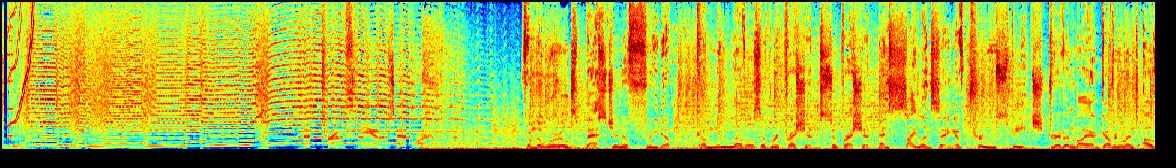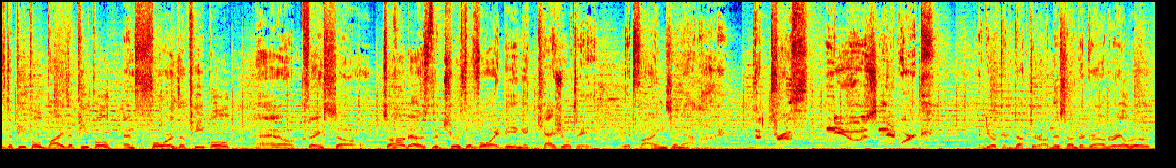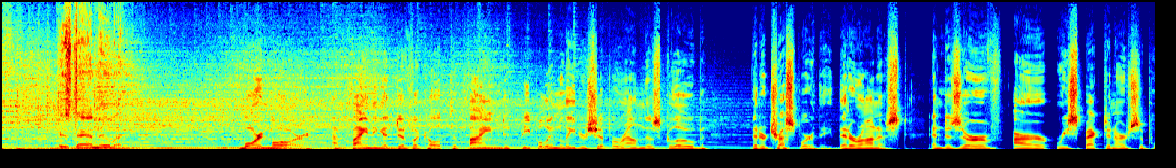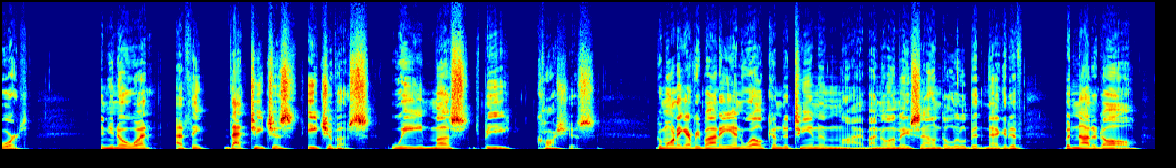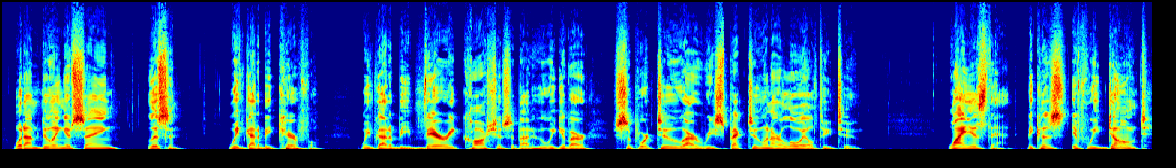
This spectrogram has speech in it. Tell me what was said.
The Truth News Network. From the world's bastion of freedom come new levels of repression, suppression, and silencing of true speech driven by a government of the people, by the people, and for the people? I don't think so. So, how does the truth avoid being a casualty? It finds an ally. The Truth News Network. And your conductor on this underground railroad is Dan Newman. More and more, I'm finding it difficult to find people in leadership around this globe that are trustworthy, that are honest, and deserve our respect and our support. And you know what? I think that teaches each of us we must be cautious. Good morning, everybody, and welcome to TNN Live. I know I may sound a little bit negative, but not at all. What I'm doing is saying, listen, we've got to be careful. We've got to be very cautious about who we give our support to, our respect to, and our loyalty to. Why is that? Because if we don't,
